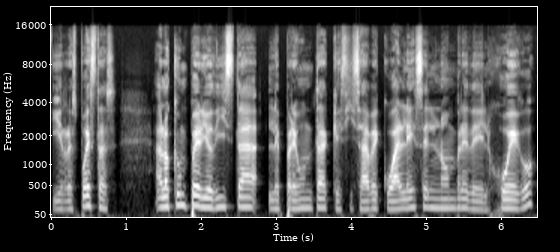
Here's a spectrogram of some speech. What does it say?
y respuestas, a lo que un periodista le pregunta que si sabe cuál es el nombre del juego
